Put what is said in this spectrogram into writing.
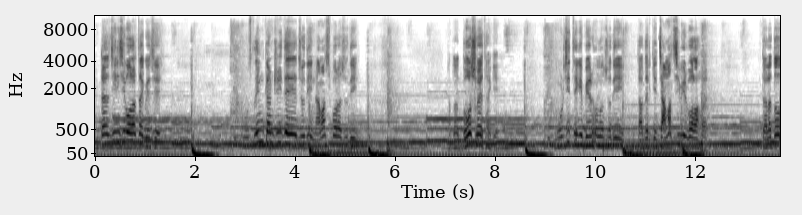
একটা জিনিসই বলার থাকবে যে, মুসলিম কান্ট্রিতে যদি নামাজ পড়া যদি আপনার দোষ হয়ে থাকে, মসজিদ থেকে বের হনো যদি তাদেরকে জামাত শিবির বলা হয়, তাহলে তো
